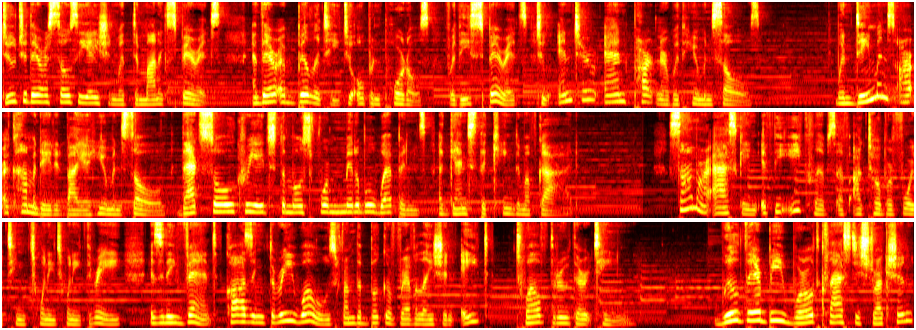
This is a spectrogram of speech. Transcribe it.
due to their association with demonic spirits and their ability to open portals for these spirits to enter and partner with human souls. When demons are accommodated by a human soul, that soul creates the most formidable weapons against the kingdom of God. Some are asking if the eclipse of October 14, 2023 is an event causing three woes from the book of Revelation 8, 12 through 13. Will there be world class destruction,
